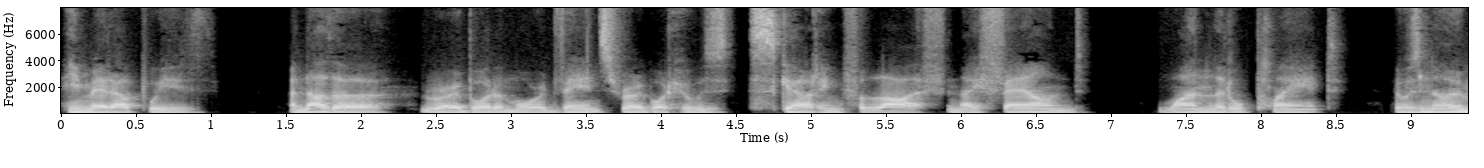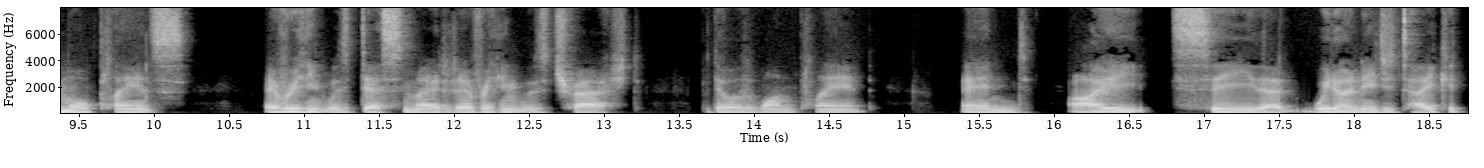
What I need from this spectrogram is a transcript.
he met up with another robot, a more advanced robot who was scouting for life. And they found one little plant. There was no more plants. Everything was decimated, everything was trashed, but there was one plant. And I see that we don't need to take it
